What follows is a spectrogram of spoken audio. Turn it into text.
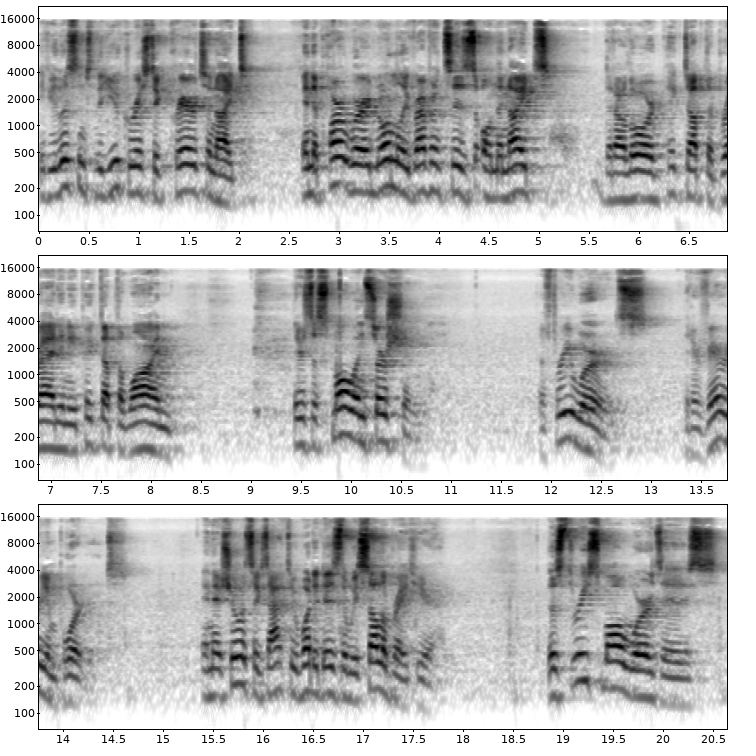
If you listen to the Eucharistic prayer tonight, in the part where it normally references on the night that our Lord picked up the bread and he picked up the wine, there's a small insertion of three words that are very important. And they show us exactly what it is that we celebrate here. Those three small words is,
